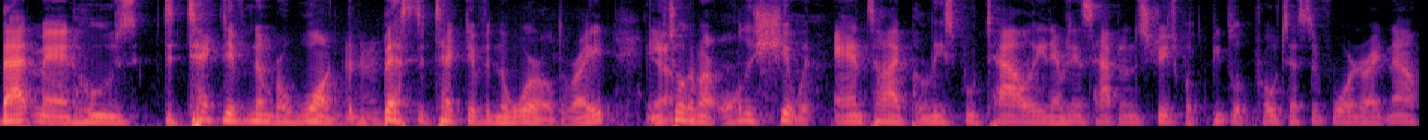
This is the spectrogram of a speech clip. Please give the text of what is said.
Batman, who's detective number one, the best detective in the world, right? And Mm-hmm. Yeah. you're talking about all this shit with anti-police brutality and everything that's happening in the streets, what people are protesting for right now,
